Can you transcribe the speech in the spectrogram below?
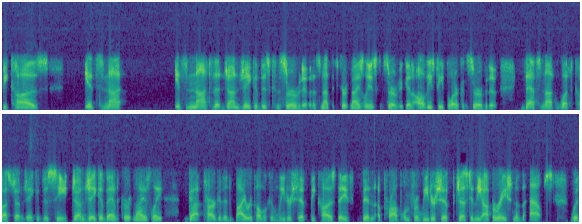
because it's not it's not that John Jacob is conservative, and it's not that Curt Nisly is conservative. Again, all these people are conservative. That's not what cost John Jacob his seat. John Jacob and Curt Nisly got targeted by Republican leadership because they've been a problem for leadership just in the operation of the House with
